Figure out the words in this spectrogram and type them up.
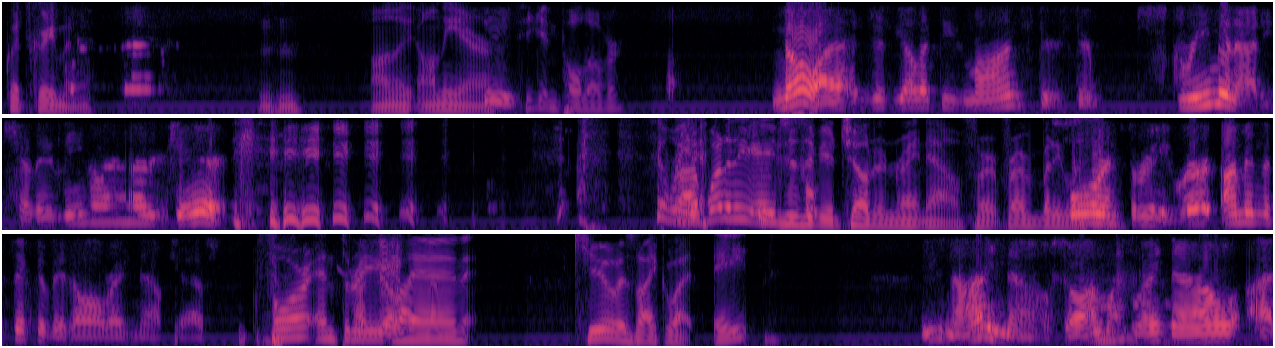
Quit screaming. Mm-hmm. On the on the air. Dude, Is he getting pulled over? No, I just yell at these monsters. They're screaming at each other, leaning on another chair. So Rob, wait, what are the ages of your children right now for, for everybody Four listening? and three. We're I'm in the thick of it all right now, Kev. Four and three, and like then Q is like what eight? He's nine now, so I'm like right now. I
